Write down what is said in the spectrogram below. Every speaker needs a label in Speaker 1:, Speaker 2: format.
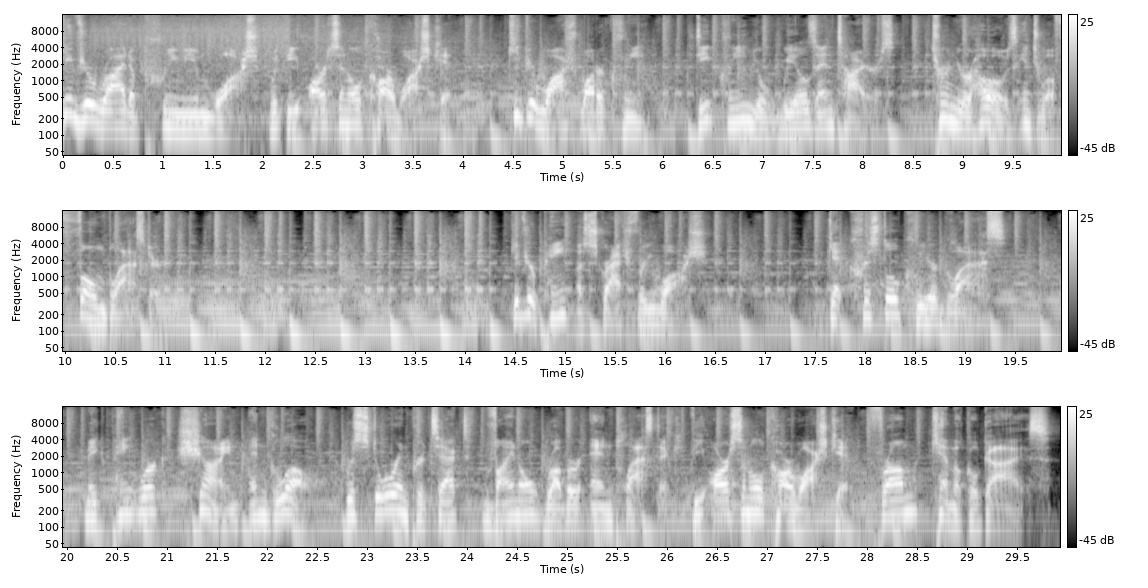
Speaker 1: Give your ride a premium wash with the Arsenal Car Wash Kit. Keep your wash water clean. Deep clean your wheels and tires. Turn your hose into a foam blaster. Give your paint a scratch free wash. Get crystal clear glass. Make paintwork shine and glow. Restore and protect vinyl, rubber, and plastic. The Arsenal Car Wash Kit from Chemical Guys.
